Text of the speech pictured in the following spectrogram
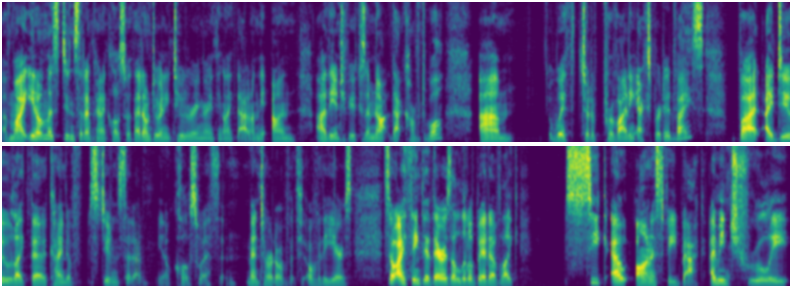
of my, you know, the students that I'm kind of close with. I don't do any tutoring or anything like that on the on uh, the interview because I'm not that comfortable. Um, with sort of providing expert advice, but I do like the kind of students that I'm, you know, close with and mentored over over the years. So I think that there is a little bit of like seek out honest feedback. I mean, truly,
